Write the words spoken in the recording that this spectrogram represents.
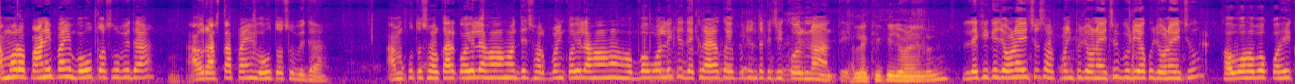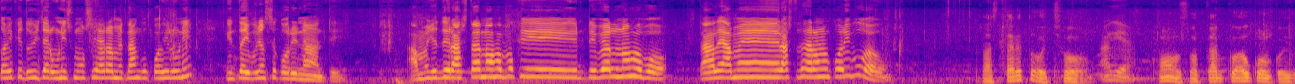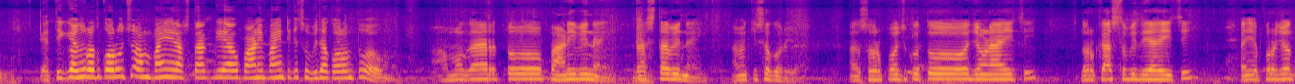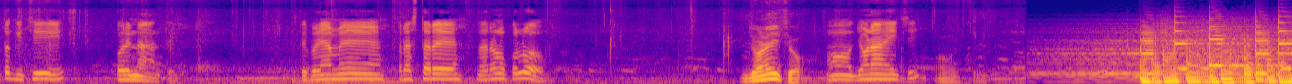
ଆମର ପାଣି ପାଇଁ ବହୁତ ଅସୁବିଧା ଆଉ ରାସ୍ତା ପାଇଁ ବହୁତ ଅସୁବିଧା ଆମକୁ ତ ସରକାର କହିଲେ ହଁ ହଁ ଯେ ସରପଞ୍ଚ କହିଲା ହଁ ହଁ ହବ ବୋଲିକି ଦେଖିଲା ବେଳକୁ ଏପର୍ଯ୍ୟନ୍ତ କିଛି କରିନାହାନ୍ତି ଲେଖିକି ଜଣେଇଲୁନି ଲେଖିକି ଜଣେଇଛୁ ସରପଞ୍ଚକୁ ଜଣେଇଛୁ ବିଡ଼ିଓକୁ ଜଣେଇଛୁ ହବ ହବ କହି କହିକି ଦୁଇ ହଜାର ଉଣେଇଶ ମସିହାର ଆମେ ତାଙ୍କୁ କହିଲୁଣି କିନ୍ତୁ ଏପର୍ଯ୍ୟନ୍ତ ସେ କରିନାହାନ୍ତି ଆମେ ଯଦି ରାସ୍ତା ନ ହବ କି ଟ୍ୟୁବୱେଲ୍ ନ ହବ ତାହେଲେ ଆମେ ରାସ୍ତା ଧାରଣ କରିବୁ ଆଉ রাস্তায় তো অছ আজ্ঞা কোন সরকার কো আউ কোন কইব এতিকি অনুরোধ করুছু আম পাই রাস্তা কি আউ পানি পাই টিকে সুবিধা করন্তু আউ আম গাঁর তো পানি বি নাই রাস্তা বি নাই আমি কিস করিবা আর সরপঞ্চ কো তো জনা হইছি দরখাস্ত বি দিয়া হইছি কাই এ পর্যন্ত কিছি করি নাহান্তি ସେଥିପାଇଁ ଆମେ ରାସ୍ତାରେ ଧାରଣ କଲୁ ଆଉ ଜଣେଇଛ ହଁ ଜଣା ହେଇଛି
